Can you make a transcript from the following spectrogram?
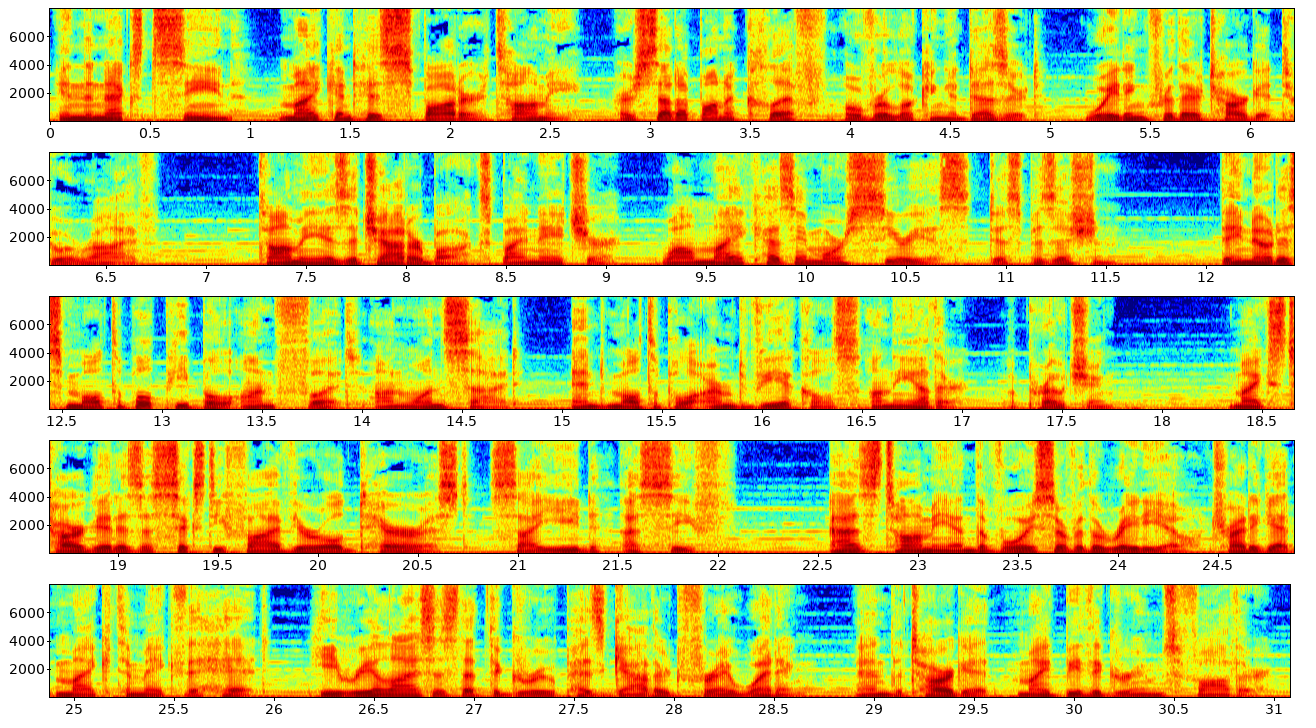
In the next scene, Mike and his spotter, Tommy, are set up on a cliff overlooking a desert, waiting for their target to arrive. Tommy is a chatterbox by nature, while Mike has a more serious disposition. They notice multiple people on foot on one side and multiple armed vehicles on the other approaching. Mike's target is a 65 year old terrorist, Saeed Asif. As Tommy and the voice over the radio try to get Mike to make the hit, he realizes that the group has gathered for a wedding, and the target might be the groom's father.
